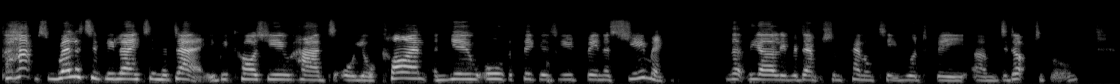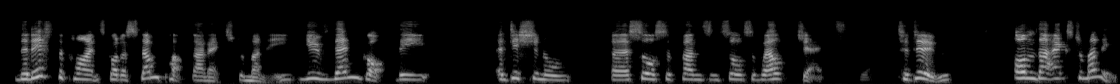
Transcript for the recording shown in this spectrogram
perhaps relatively late in the day, because you had, or your client and you, all the figures you'd been assuming that the early redemption penalty would be um, deductible, that if the client's got to stump up that extra money, you've then got the additional uh, source of funds and source of wealth checks Yeah. to do on that extra money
